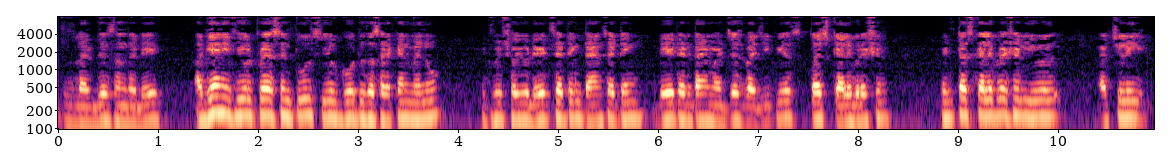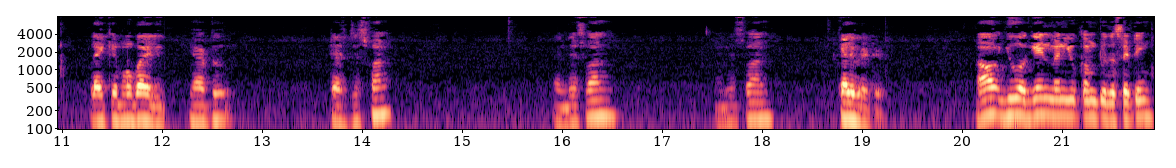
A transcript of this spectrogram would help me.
It is like this on the day. Again if you will press in tools you will go to the second menu. It will show you date setting time setting date and time adjust by gps touch calibration. In touch calibration you will actually like a mobile you have to touch this one and this one? And this one? Calibrated. Now you again when you come to the setting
